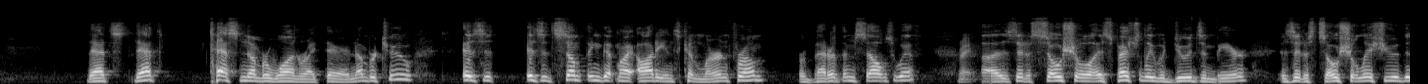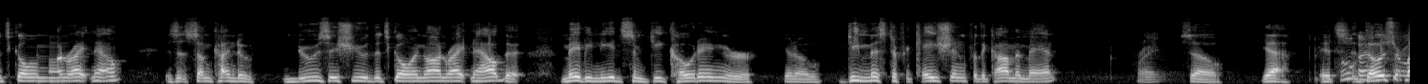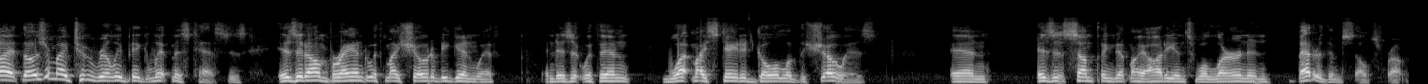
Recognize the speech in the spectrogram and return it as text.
That's that's test number one right there. Number two, is it is it something that my audience can learn from or better themselves with? Right. Uh, is it a social, especially with dudes and beer? Is it a social issue that's going on right now? Is it some kind of news issue that's going on right now that maybe needs some decoding or you know demystification for the common man? Right. So yeah, it's Okay. those are my those are my two really big litmus tests. Is is it on brand with my show to begin with, and is it within what my stated goal of the show is, and is it something that my audience will learn and better themselves from?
